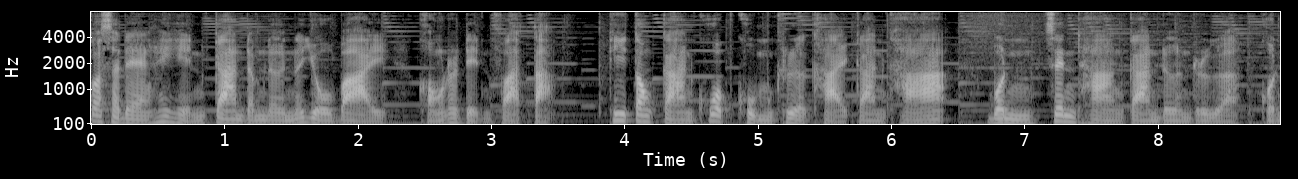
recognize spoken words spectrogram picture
ก็แสดงให้เห็นการดำเนินนโยบายของระเด่นฟาตะ ที่ต้องการควบคุมเครือข่ายการค้า บนเส้นทางการเดินเรือขน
